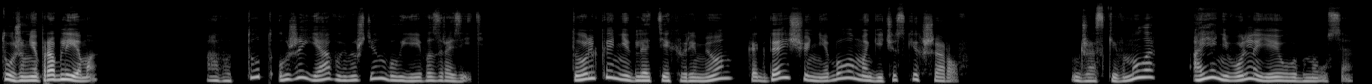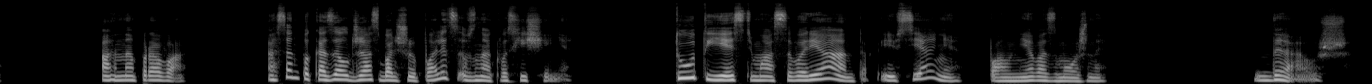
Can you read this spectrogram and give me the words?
Тоже мне проблема. А вот тут уже я вынужден был ей возразить. Только не для тех времен, когда еще не было магических шаров. Джаз кивнула, а я невольно ей улыбнулся. Она права. Асан показал Джаз большой палец в знак восхищения. Тут есть масса вариантов, и все они вполне возможны. Да уж,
